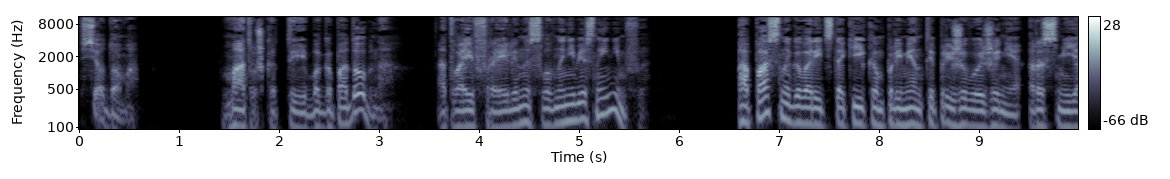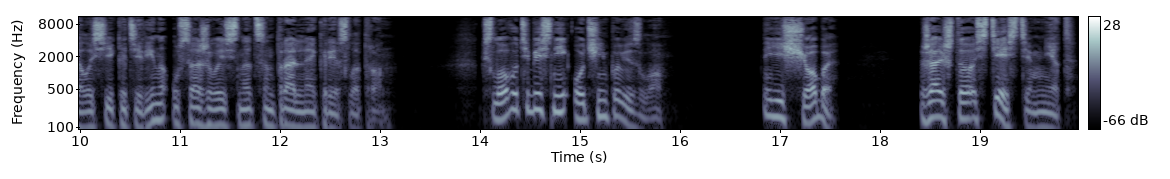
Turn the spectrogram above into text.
Все дома. «Матушка, ты богоподобна, а твои фрейлины словно небесные нимфы». «Опасно говорить такие комплименты при живой жене», — рассмеялась Екатерина, усаживаясь на центральное кресло-трон. «К слову, тебе с ней очень повезло». «Еще бы. Жаль, что с тестем нет»,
